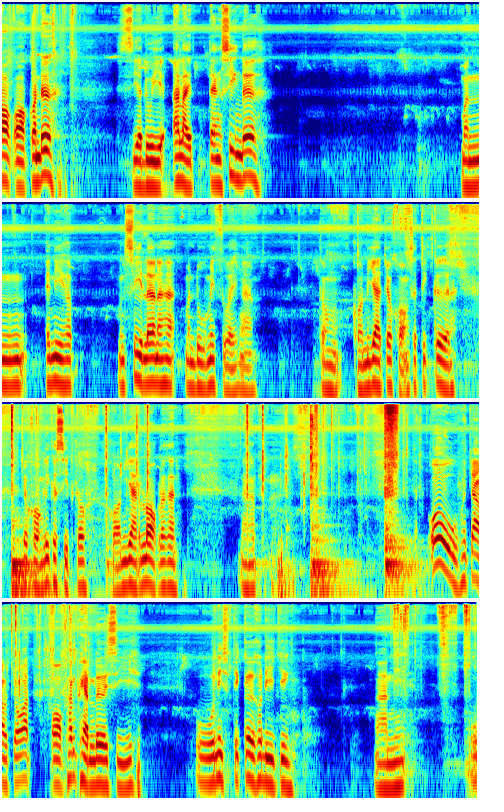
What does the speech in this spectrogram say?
ลอกออกก่อนเด้อ เสียดุยอะไรแต่งซิ่งเด้อ มันไอ้นี่ครับ มันซีดแล้วนะฮะ มันดูไม่สวยงาม ต้องขออนุญาตเจ้าของสติกเกอร์นะเจ้าของลิขสิทธิ์เขาขออนุญาตลอกแล้วกันนะครับ โอ้พระเจ้าจอดออกทั้งแผ่นเลยสีโอ้นี่สติกเกอร์เขาดีจริง งานนี้ โอ้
